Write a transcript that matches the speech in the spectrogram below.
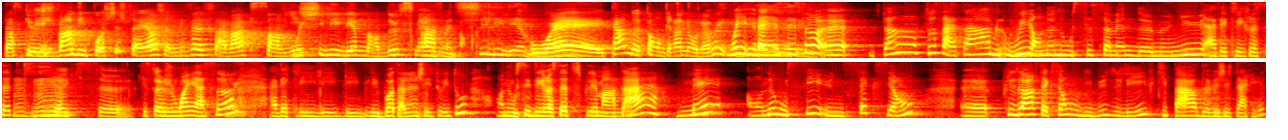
Parce que je vends des pois chiches. D'ailleurs, j'ai une nouvelle saveur qui s'en vient, Oui. chili lime, dans deux semaines. Ah, être bon. Chili lime. Ouais, parle de ton granola. Oui. Oui, Bien, ben c'est ça. euh, dans Tous à table, oui, on a nos six semaines de menu avec les recettes qui, euh, qui se, qui se joignent à ça, Oui. avec les, les- les- les boîtes à linge et tout et tout. On a aussi des recettes supplémentaires, mais on a aussi une section, euh, plusieurs sections au début du livre qui parlent de végétarisme,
